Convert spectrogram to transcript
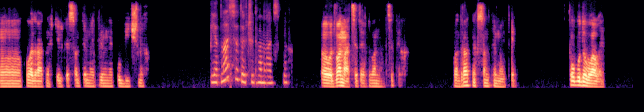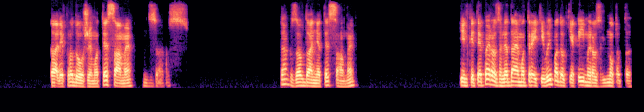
е, квадратних тільки сантиметрів, не кубічних. 15 чи 12? О, 12, 12 квадратних сантиметрів. Побудували. Далі продовжуємо те саме. Зараз. Так, завдання те саме. Тільки тепер розглядаємо третій випадок, який ми розглядаємо. Ну, тобто,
